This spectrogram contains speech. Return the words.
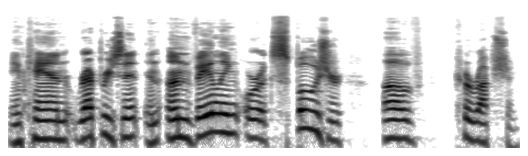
and can represent an unveiling or exposure of corruption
